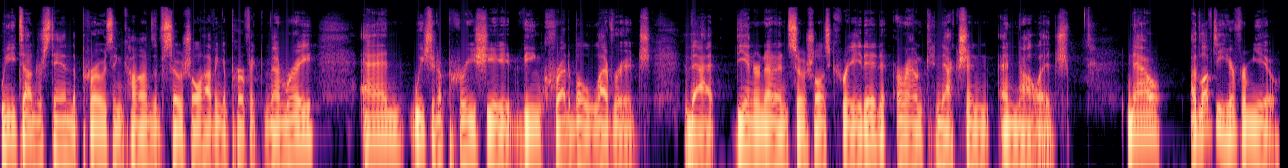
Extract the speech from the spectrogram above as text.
We need to understand the pros and cons of social having a perfect memory. And we should appreciate the incredible leverage that the internet and social has created around connection and knowledge. Now, I'd love to hear from you.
